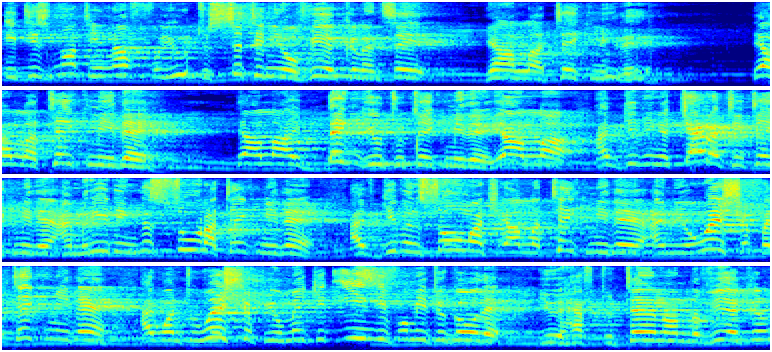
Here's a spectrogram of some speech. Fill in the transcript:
it is not enough for you to sit in your vehicle and say, Ya Allah, take me there. Ya Allah, take me there. Ya Allah, I beg you to take me there. Ya Allah, I'm giving a charity, take me there. I'm reading this surah, take me there. I've given so much, Ya Allah, take me there. I'm your worshipper, take me there. I want to worship you, make it easy for me to go there. You have to turn on the vehicle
